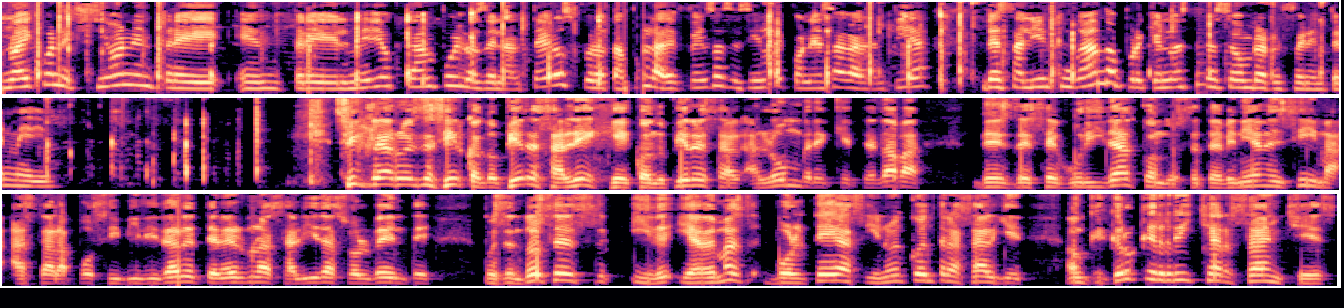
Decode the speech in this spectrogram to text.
no hay conexión entre, entre el medio campo y los delanteros, pero tampoco la defensa se siente con esa garantía de salir jugando porque no está ese hombre referente en medio. Sí, claro, es decir, cuando pierdes al eje, cuando pierdes al, al hombre que te daba desde seguridad cuando se te venían encima hasta la posibilidad de tener una salida solvente, pues entonces, y, y, además volteas y no encuentras a alguien, aunque creo que Richard Sánchez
